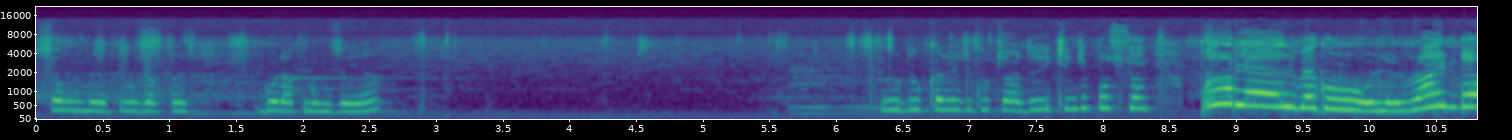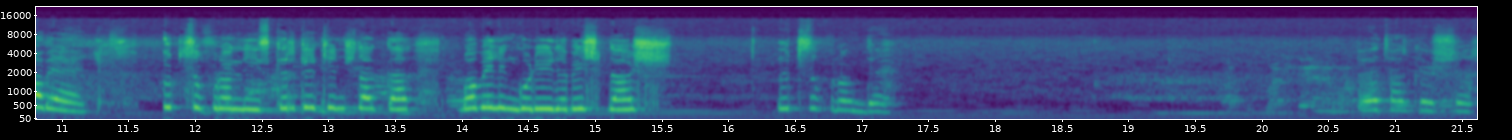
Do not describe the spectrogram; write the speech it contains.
savunma yapıyor uzaktan gol atmamıza ya. Vurdu kaleci kurtardı. İkinci pozisyon Babel ve gol. Ryan Babel. 3-0 öndeyiz. 42. dakika. Babel'in golüyle Beşiktaş 3-0 önde. Evet arkadaşlar.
